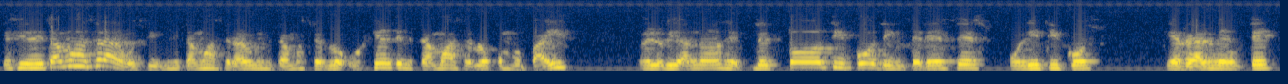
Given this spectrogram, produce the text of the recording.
Que si necesitamos hacer algo, sí, necesitamos hacer algo, necesitamos hacerlo urgente, necesitamos hacerlo como país, olvidándonos de, todo tipo de intereses políticos que realmente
